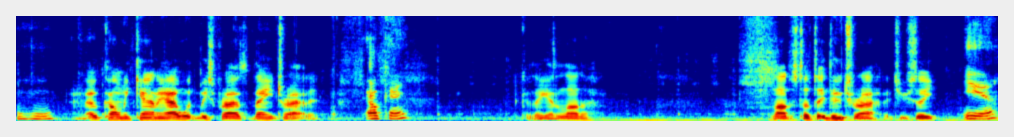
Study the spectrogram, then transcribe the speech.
Mm-hmm. Oconee County, I wouldn't be surprised if they ain't tried it Okay. because they got a lot of a lot of stuff they do try that you see. Yeah.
